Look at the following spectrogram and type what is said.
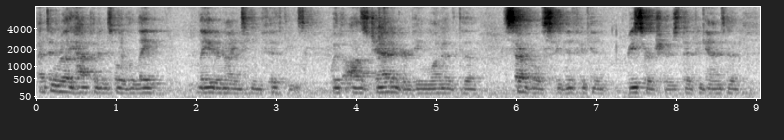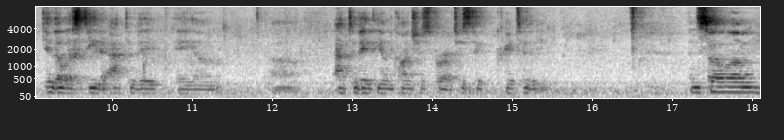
That didn't really happen until the late, later 1950s, with Os Janiger being one of the several significant researchers that began to give LSD to activate a um, uh, activate the unconscious for artistic creativity. And so um,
